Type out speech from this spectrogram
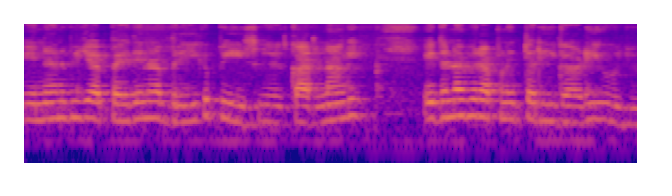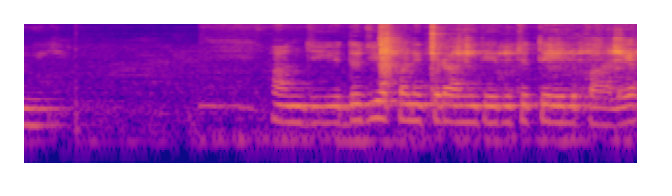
ਇਹਨਾਂ ਨੂੰ ਵੀ ਆਪਾਂ ਇਹਦੇ ਨਾਲ ਬਰੀਕ ਪੀਸ ਕਰ ਲਾਂਗੇ। ਇਹਦੇ ਨਾਲ ਫਿਰ ਆਪਣੀ ਤਰੀ ਗਾੜੀ ਹੋ ਜੂਗੀ ਜੀ। ਹਾਂਜੀ, ਇੱਧਰ ਜੀ ਆਪਾਂ ਨੇ ਕੜਾਹੀ ਦੇ ਵਿੱਚ ਤੇਲ ਪਾ ਲਿਆ।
